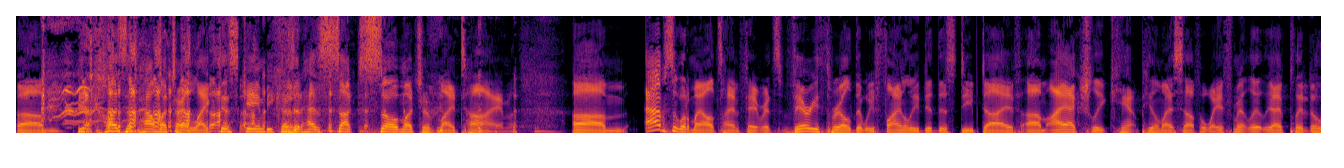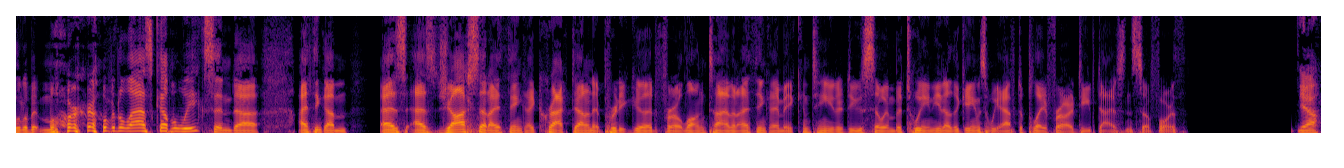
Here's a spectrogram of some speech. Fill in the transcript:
Um, because of how much I like this game because it has sucked so much of my time. Um, absolutely one of my all-time favorites. Very thrilled that we finally did this deep dive. Um, I actually can't peel myself away from it lately. I've played it a little bit more over the last couple weeks, and uh, I think I'm as as Josh said. I think I cracked down on it pretty good for a long time, and I think I may continue to do so in between. You know, the games we have to play for our deep dives and so forth. Yeah.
